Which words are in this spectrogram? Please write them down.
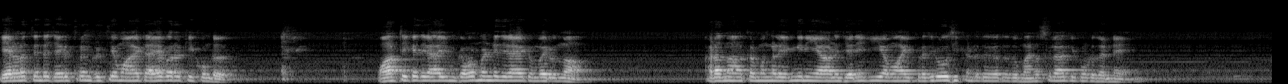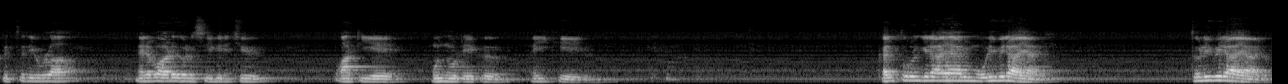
കേരളത്തിന്റെ ചരിത്രം കൃത്യമായിട്ട് അയവിറക്കിക്കൊണ്ട് പാർട്ടിക്കെതിരായും ഗവൺമെന്റിനെതിരായിട്ടും വരുന്ന കടന്നാക്രമങ്ങൾ എങ്ങനെയാണ് ജനകീയമായി പ്രതിരോധിക്കേണ്ടത് എന്നത് മനസ്സിലാക്കിക്കൊണ്ട് തന്നെ കൃത്യതയുള്ള നിലപാടുകൾ സ്വീകരിച്ച് പാർട്ടിയെ മുന്നോട്ടേക്ക് നയിക്കുകയായിരുന്നു. കൽത്തുറുങ്കിലായാലും ഒളിവിലായാലും തെളിവിലായാലും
